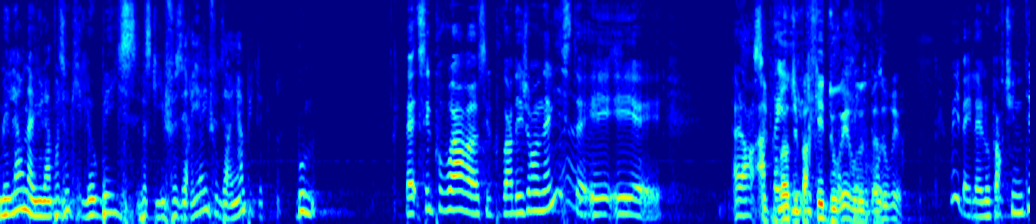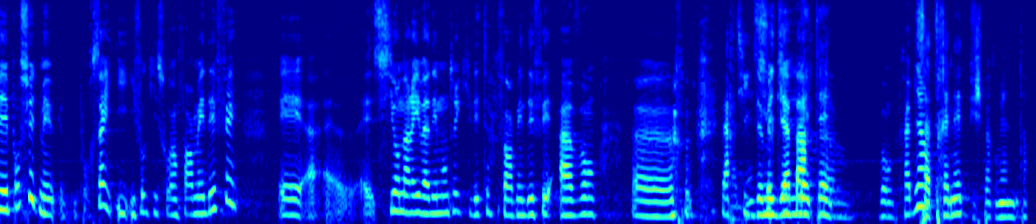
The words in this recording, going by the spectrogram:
mais, là, on a eu l'impression qu'il obéissait parce qu'il faisait rien, il faisait rien, puis boum. Bah, c'est le pouvoir, euh, c'est le pouvoir des journalistes. Ah, et, alors c'est le pouvoir du parquet d'ouvrir ou de ne pas ouvrir. Oui, bah, il a l'opportunité des poursuites, mais pour ça, il, il faut qu'il soit informé des faits. Et euh, si on arrive à démontrer qu'il était informé des faits avant euh, l'article Ah, de Mediapart, euh, bon, très bien. Ça traînait depuis je sais pas combien de temps.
